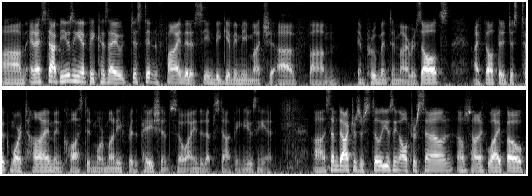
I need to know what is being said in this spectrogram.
Um, and I stopped using it because I just didn't find that it seemed to be giving me much of um, improvement in my results. I felt that it just took more time and costed more money for the patient, so I ended up stopping using it. Uh, some doctors are still using ultrasound, ultrasonic lipo,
